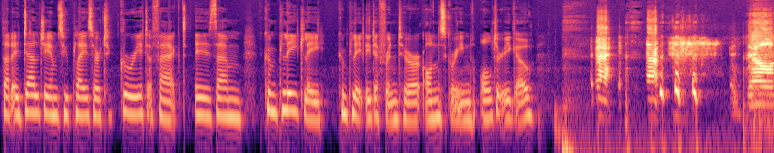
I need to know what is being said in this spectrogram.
that Adele James, who plays her to great effect, is um, completely, completely different to her on screen alter ego. Adele,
